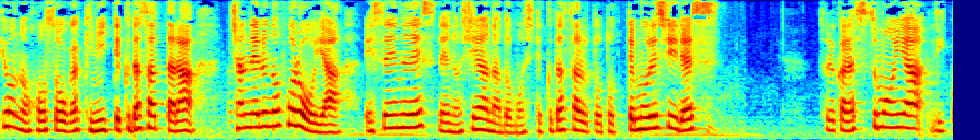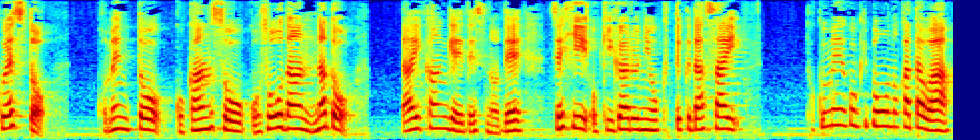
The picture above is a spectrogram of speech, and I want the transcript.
今日の放送が気に入ってくださったら、チャンネルのフォローや SNS でのシェアなどもしてくださるととっても嬉しいです。それから質問やリクエスト、コメント、ご感想、ご相談など大歓迎ですので、ぜひお気軽に送ってください。匿名ご希望の方は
